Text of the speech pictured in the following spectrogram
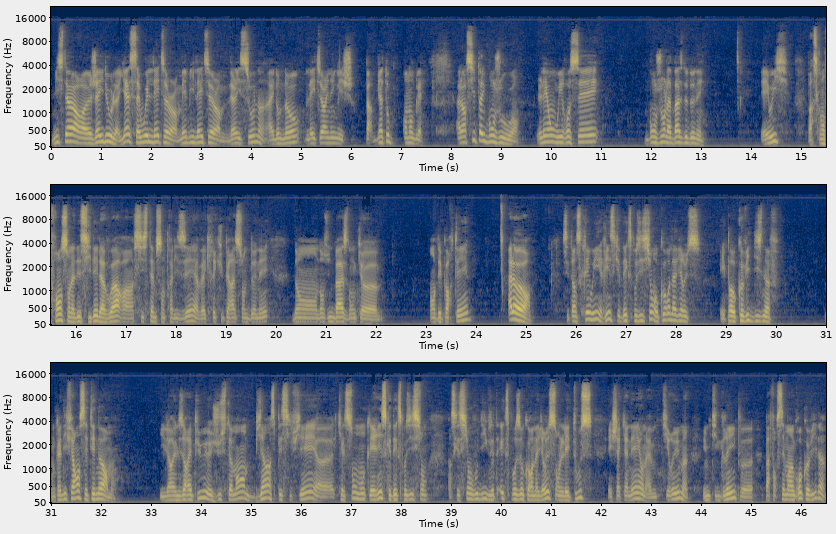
Mr. Jaidoul, yes, I will later, maybe later, very soon, I don't know, later in English. bientôt en anglais. Alors, Citoy, bonjour. Léon Wirosé, bonjour la base de données. Eh oui, parce qu'en France, on a décidé d'avoir un système centralisé avec récupération de données dans, une base donc en déporté. Alors, c'est inscrit, oui, risque d'exposition au coronavirus et pas au Covid-19. Donc la différence est énorme. Ils auraient pu justement bien spécifier euh, quels sont donc les risques d'exposition. Parce que si on vous dit que vous êtes exposé au coronavirus, on l'est tous, et chaque année on a un petit rhume, une petite grippe, euh, pas forcément un gros Covid.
